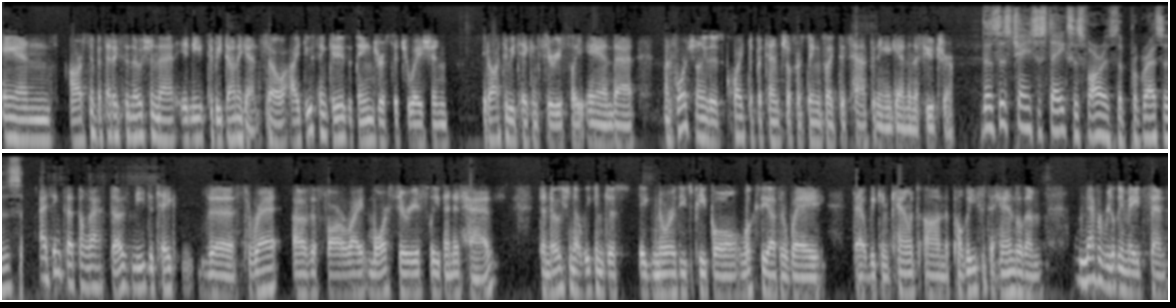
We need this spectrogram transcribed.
and are sympathetic to the notion that it needs to be done again. So I do think it is a dangerous situation. It ought to be taken seriously, and that unfortunately there's quite the potential for things like this happening again in the future. Does this change the stakes as far as the progressives? I think that the left does need to take the threat of the far right more seriously than it has the notion that we can just ignore these people, look the other way, that we can count on the police to handle them, never really made sense,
